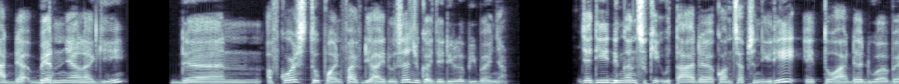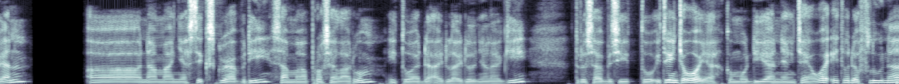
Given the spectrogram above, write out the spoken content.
ada bandnya lagi, dan of course 2.5D Idolsnya juga jadi lebih banyak. Jadi dengan Suki Uta ada konsep sendiri, itu ada dua band, uh, namanya Six Gravity sama Procellarum, itu ada idol-idolnya lagi. Terus habis itu, itu yang cowok ya. Kemudian yang cewek itu ada Fluna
